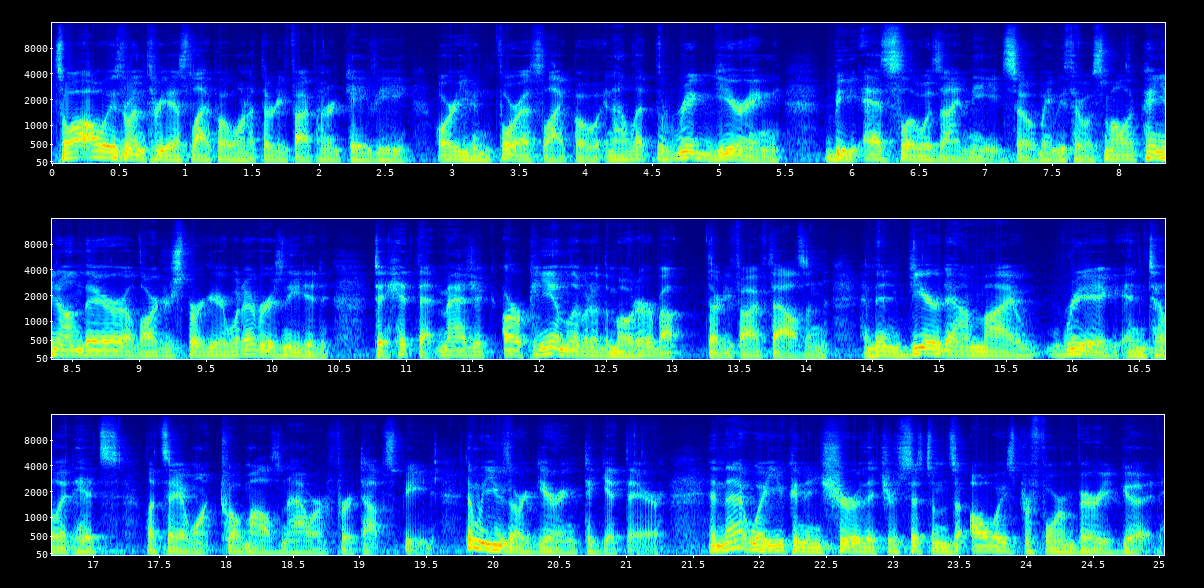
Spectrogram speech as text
So I always run 3S LiPo on a 3500 kV or even 4S LiPo, and I let the rig gearing be as slow as I need. So maybe throw a smaller pinion on there, a larger spur gear, whatever is needed to hit that magic RPM limit of the motor, about 35,000, and then gear down my rig until it hits, let's say I want 12 miles an hour for a top speed. Then we use our gearing to get there. And that way you can ensure that your systems always perform very good.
